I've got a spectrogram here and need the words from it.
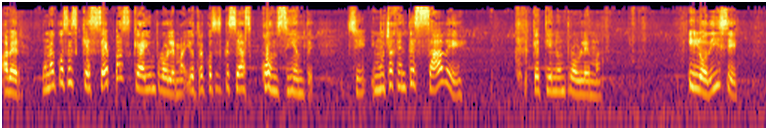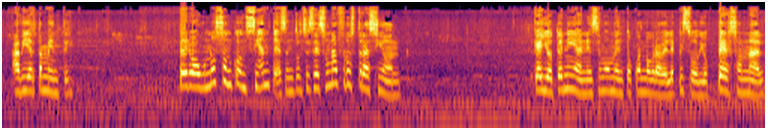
a ver, una cosa es que sepas que hay un problema y otra cosa es que seas consciente, ¿sí? Y mucha gente sabe que tiene un problema y lo dice abiertamente, pero aún no son conscientes, entonces es una frustración que yo tenía en ese momento cuando grabé el episodio personal,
